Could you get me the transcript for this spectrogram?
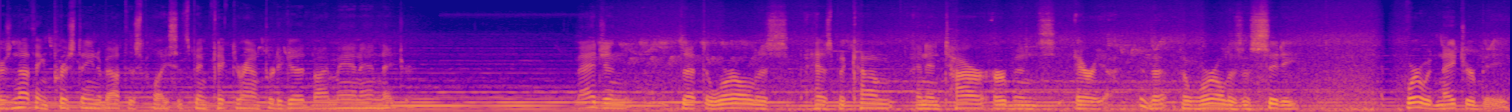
There's nothing pristine about this place. It's been kicked around pretty good by man and nature. Imagine that the world is, has become an entire urban area. The, the world is a city. Where would nature be?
